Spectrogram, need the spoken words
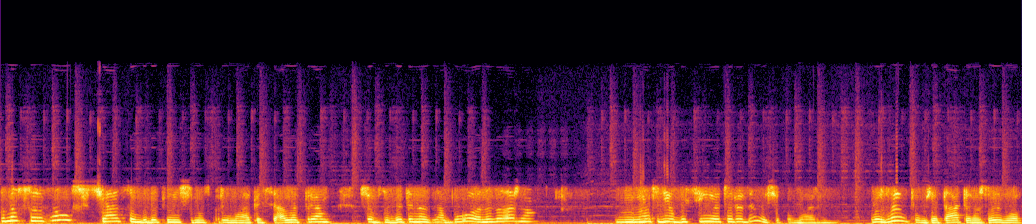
Воно все одно з часом буде по-іншому сприйматися, але прям щоб дитина забула, незалежно ну тоді обесцінює ту людину, що померла. Важливо пам'ятати, важливо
